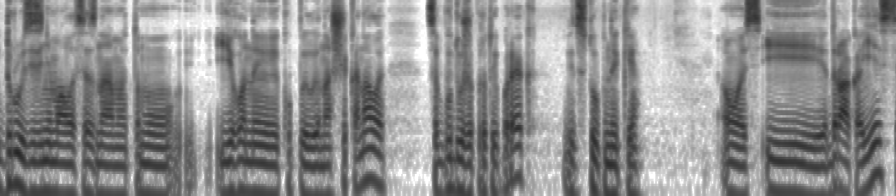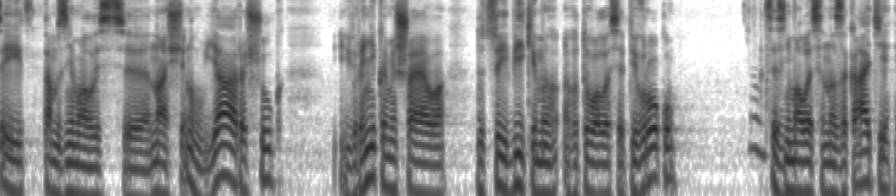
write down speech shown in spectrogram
друзі знімалися з нами, тому його не купили наші канали. Це був дуже крутий проект. Відступники. Ось і драка є, і там знімались е, наші. Ну, я, Ращук і Вероніка Мішаєва. До цієї бійки ми готувалися півроку. Це знімалося на закаті,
